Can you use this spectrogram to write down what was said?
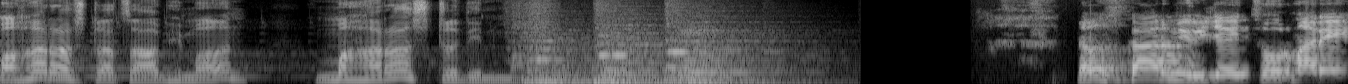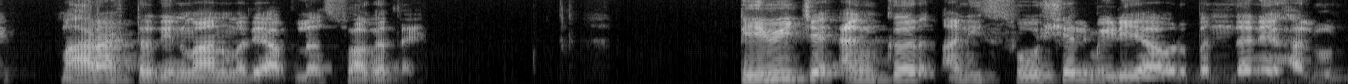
महाराष्ट्राचा अभिमान महाराष्ट्र दिन नमस्कार मी विजय चोरमारे महाराष्ट्र दिनमानमध्ये आपलं स्वागत आहे. टीव्हीचे अँकर आणि सोशल मीडियावर बंधने घालून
